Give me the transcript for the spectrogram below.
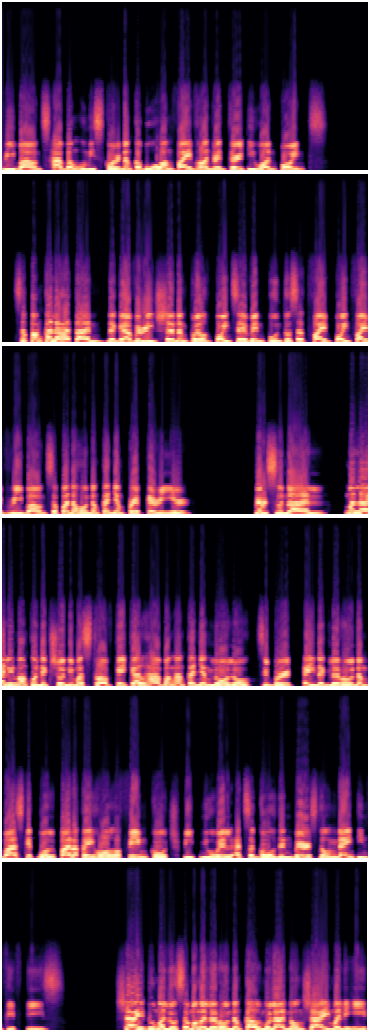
rebounds habang umiscore ng kabuoang 531 points. Sa pangkalahatan, nag-average siya ng 12.7 puntos at 5.5 rebounds sa panahon ng kanyang prep career. Personal Malalim ang koneksyon ni Mastrov kay Cal habang ang kanyang lolo, si Bert, ay naglaro ng basketball para kay Hall of Fame coach Pete Newell at sa Golden Bears noong 1950s. Siya ay dumalo sa mga laro ng Cal mula noong siya ay maliit.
